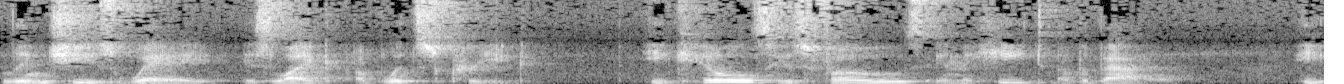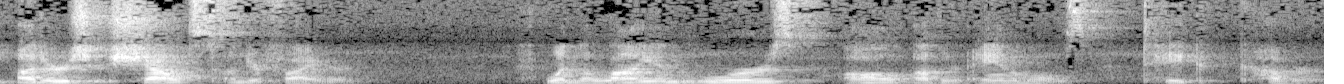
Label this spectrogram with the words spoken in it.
Lin Chi's way is like a blitzkrieg. He kills his foes in the heat of the battle. He utters shouts under fire. When the lion roars, all other animals take cover.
